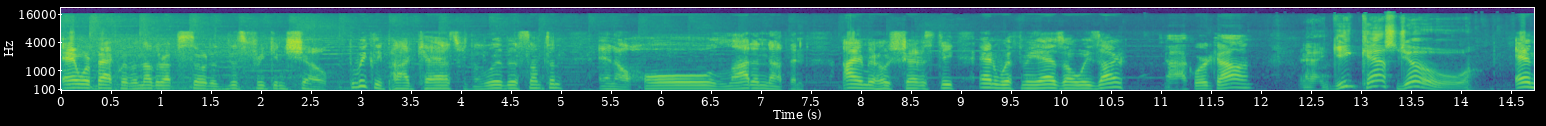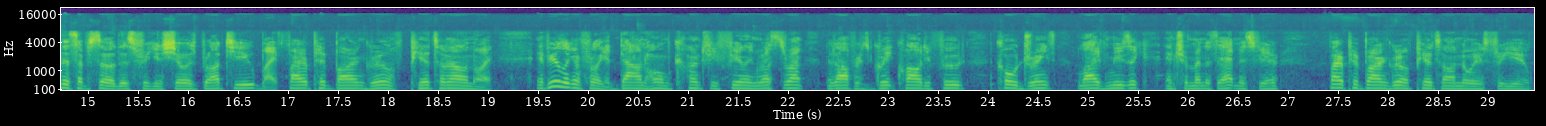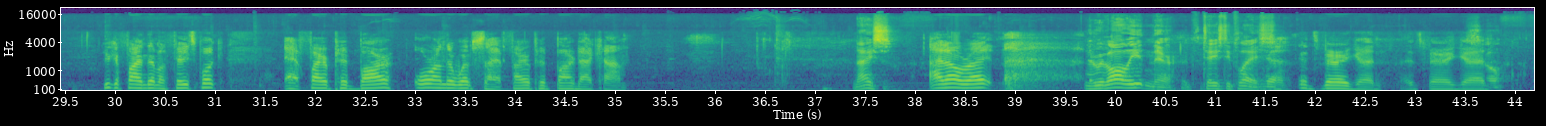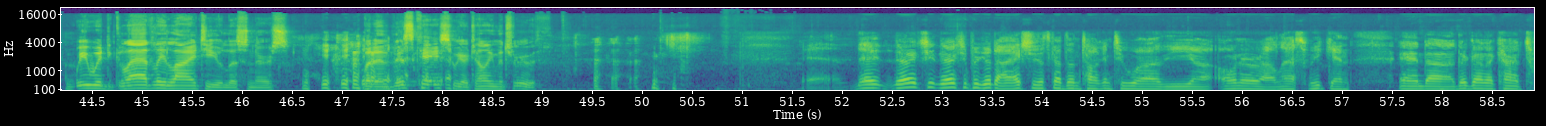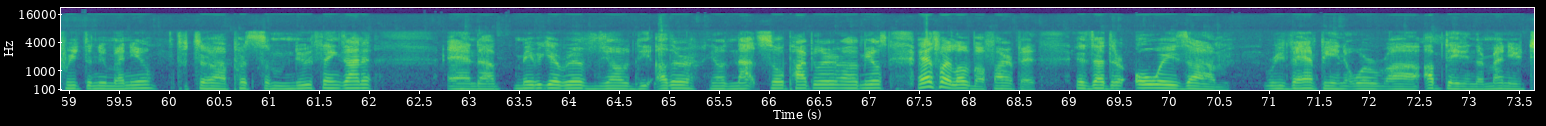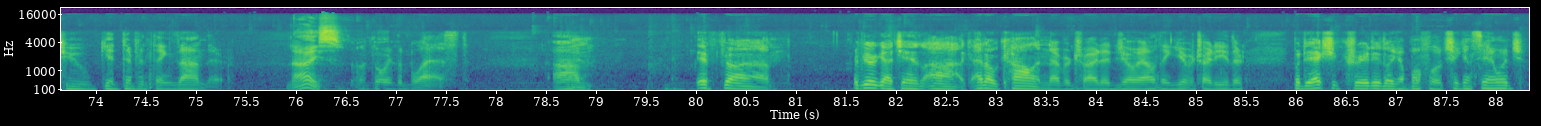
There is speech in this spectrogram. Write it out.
And we're back with another episode of This Freaking Show, the weekly podcast with a little bit of something and a whole lot of nothing. I am your host, Travesty, and with me, as always, are. Awkward Colin. And Geekcast Joe. And this episode of This Freaking Show is brought to you by Fire Pit Bar and Grill of Peotone, Illinois. If you're looking for like a down home country feeling restaurant that offers great quality food, cold drinks, live music, and tremendous atmosphere, Fire Pit Bar and Grill of Peotone, Illinois is for you. You can find them on Facebook at Fire Pit Bar or on their website, firepitbar.com. Nice. I know, right? And we've all eaten there. It's a tasty place. Yeah. It's very good. It's very good. So, we would gladly lie to you, listeners. but in this case, we are telling the truth. Yeah, they they're actually they're actually pretty good. I actually just got done talking to uh, the uh, owner uh, last weekend, and uh, they're gonna kind of tweak the new menu to, to uh, put some new things on it, and uh, maybe get rid of you know the other you know not so popular uh, meals. And that's what I love about Fire Pit is that they're always um, revamping or uh, updating their menu to get different things on there. Nice. So it's always a blast. Um, If uh, if you ever got a chance, uh, I know Colin never tried it. Joey, I don't think you ever tried it either. But they actually created like a buffalo chicken sandwich.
